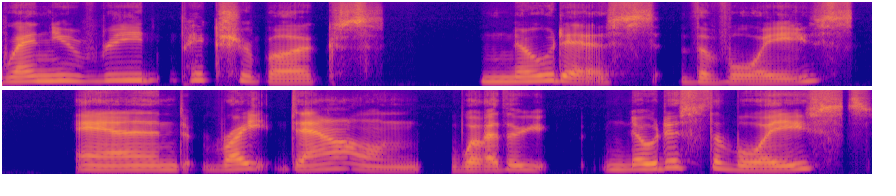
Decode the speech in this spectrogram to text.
when you read picture books, notice the voice and write down whether you notice the voice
